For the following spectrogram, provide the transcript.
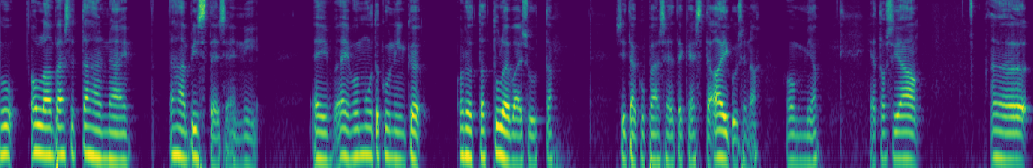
kun ollaan päästy tähän näin, tähän pisteeseen, niin ei, ei voi muuta kuin niinkö odottaa tulevaisuutta sitä, kun pääsee tekemään sitten aikuisena hommia. Ja tosiaan öö,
